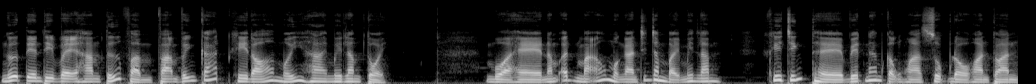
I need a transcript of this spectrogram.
ngự tiền thị vệ hàm tứ phẩm Phạm Vĩnh Cát khi đó mới 25 tuổi. Mùa hè năm Ất Mão 1975, khi chính thể Việt Nam Cộng Hòa sụp đổ hoàn toàn,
